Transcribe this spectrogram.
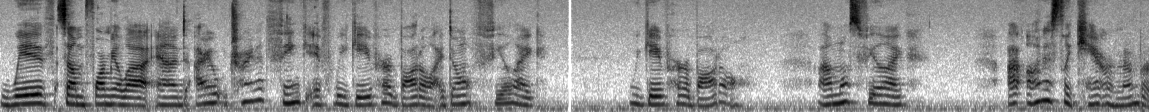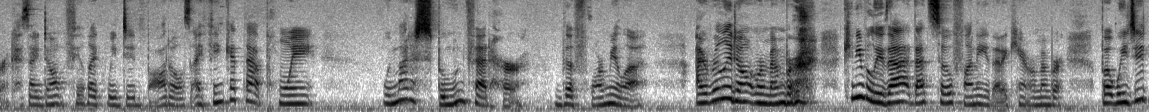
with some formula, and I'm trying to think if we gave her a bottle. I don't feel like we gave her a bottle. I almost feel like I honestly can't remember because I don't feel like we did bottles. I think at that point we might have spoon fed her the formula. I really don't remember. Can you believe that? That's so funny that I can't remember. But we did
